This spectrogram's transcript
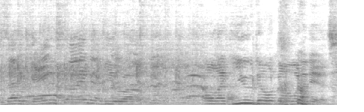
Is that a gang sign? Have you, uh, oh, like you don't know what it is.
